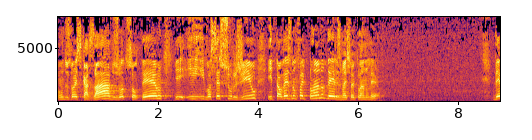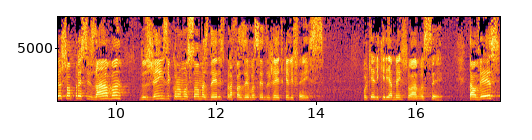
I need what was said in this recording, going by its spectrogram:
um dos dois casados, outro solteiro, e, e, e você surgiu, e talvez não foi plano deles, mas foi plano meu. Deus só precisava dos genes e cromossomas deles para fazer você do jeito que ele fez. Porque ele queria abençoar você. Talvez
